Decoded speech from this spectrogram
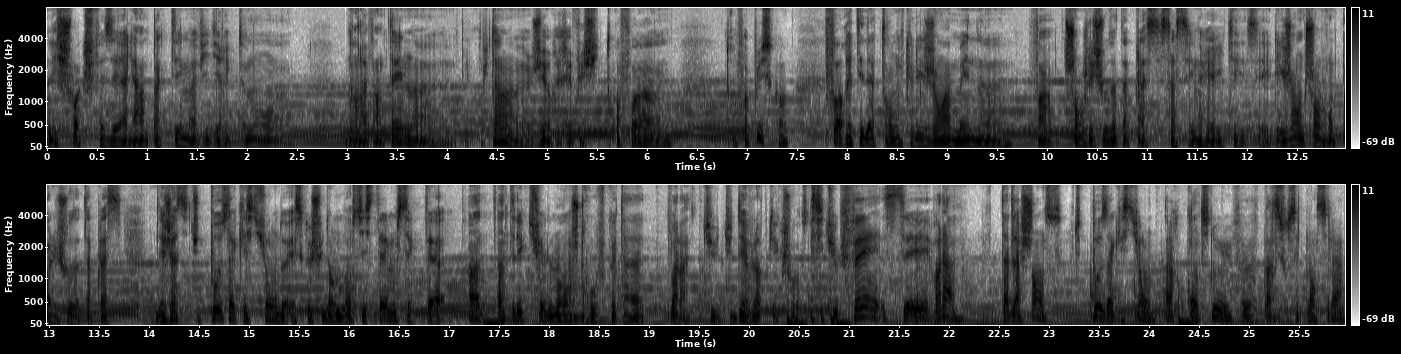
les choix que je faisais allaient impacter ma vie directement euh, dans la vingtaine, euh, putain, euh, j'y aurais réfléchi trois fois. trois fois plus, quoi. Faut arrêter d'attendre que les gens amènent, enfin, changent les choses à ta place. Ça, c'est une réalité. Les gens ne changeront pas les choses à ta place. Déjà, si tu te poses la question de est-ce que je suis dans le bon système, c'est que intellectuellement, je trouve que t'as, voilà, tu, tu développes quelque chose. Si tu le fais, c'est, voilà, t'as de la chance. Tu te poses la question. Alors continue, pars sur cette lancée-là.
